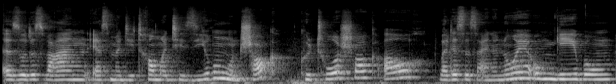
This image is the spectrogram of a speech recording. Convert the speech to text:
Also das waren erstmal die Traumatisierung und Schock, Kulturschock auch, weil das ist eine neue Umgebung.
